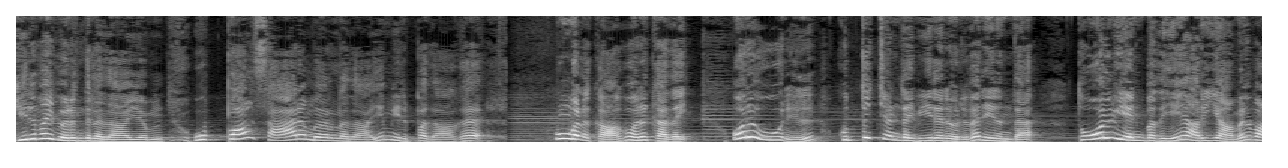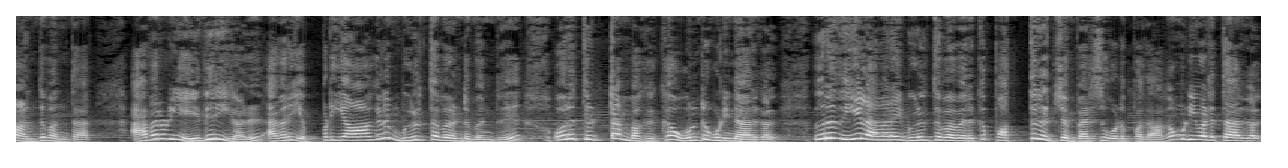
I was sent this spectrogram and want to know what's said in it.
கிருபை பெருந்தினதாயும் உப்பால் சாரமேறினதாயும் இருப்பதாக. உங்களுக்காக ஒரு கதை. ஒரு ஊரில் குத்துச்சண்டை வீரர் ஒருவர் இருந்தார். தோல்வி என்பதையே அறியாமல் வாழ்ந்து வந்தார். அவருடைய எதிரிகள் அவரை எப்படியாகிலும் வீழ்த்த வேண்டும் என்று ஒரு திட்டம் வகுக்க ஒன்று கூடினார்கள். இறுதியில் அவரை வீழ்த்துபவருக்கு பத்து லட்சம் பரிசு கொடுப்பதாக முடிவெடுத்தார்கள்.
